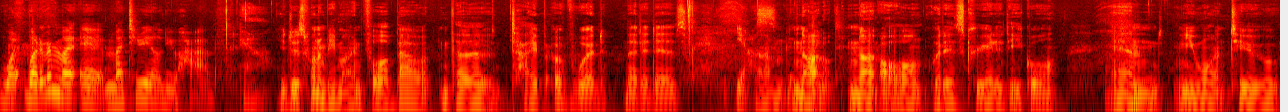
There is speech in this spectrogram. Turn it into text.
what, whatever ma- uh, material you have. Yeah. You just want to be mindful about the type of wood that it is. Yes, Um, not point. not all wood is created equal, and you want to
